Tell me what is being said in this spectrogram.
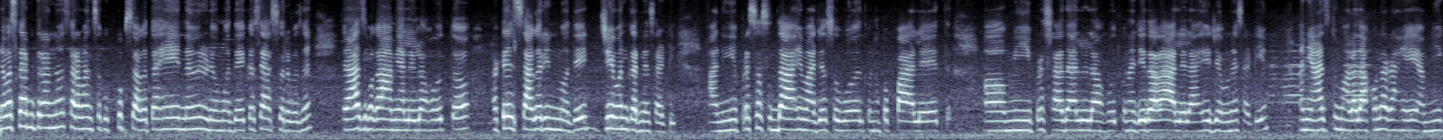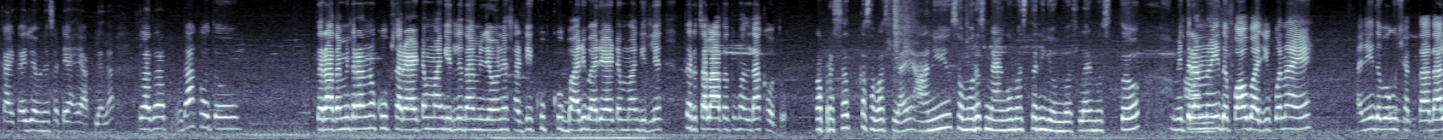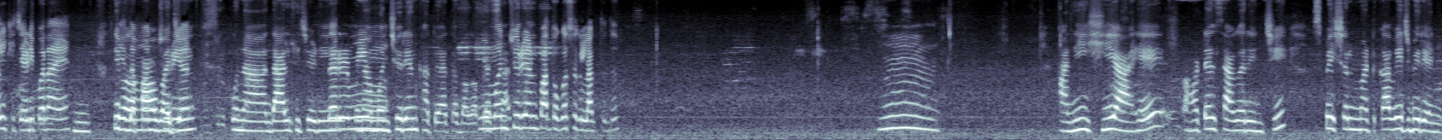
नमस्कार मित्रांनो सर्वांचं खूप खूप स्वागत आहे नवीन व्हिडिओमध्ये. कसे आहात सर्वजण? तर आज बघा आम्ही आलेलो आहोत हॉटेल सागरीनमध्ये जेवण करण्यासाठी. आणि प्रसादसुद्धा आहे माझ्यासोबत. पुन्हा पप्पा आलेत. मी प्रसाद आलेलो आहोत. पुन्हा जेदाला आलेला आहे जेवण्यासाठी आणि आज तुम्हाला दाखवणार आहे आम्ही काय काय जेवण्यासाठी आहे आपल्याला. तर आता दाखवतो. तर आता मित्रांनो खूप सारे आयटम मागितलेत आम्ही जेवण्यासाठी खूप खूप भारी भारी आयटम मागितलेत. तर चला आता तुम्हाला दाखवतो. प्रसाद कसा बसलाय? आणि समोरच मँगो मस्तानी घेऊन बसलाय मस्त. मित्रांनो इथं पावभाजी पण आहे. आणि इथं बघू शकता दाल खिचडी पण आहे. इथं पावभाजी मंचुरियन. पुन्हा दाल खिचडी तर मी पुन्हा मंचुरियन खातोय आता बघा मी प्रसाद. मंचुरियन पाहतो कसं लागतं तर. हम्म. आणि ही आहे हॉटेल सागरींची स्पेशल मटका व्हेज बिर्याणी.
